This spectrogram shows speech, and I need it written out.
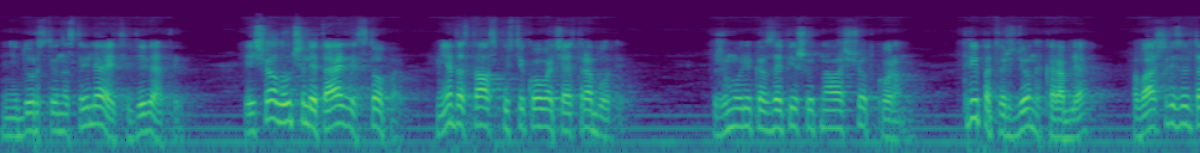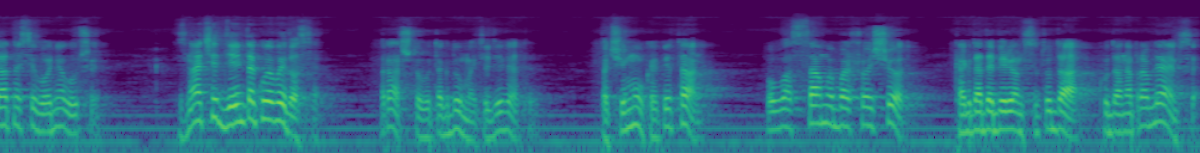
Недурственно стреляете, девятый. Еще лучше летаете, стопор. Мне досталась пустяковая часть работы. Жмуриков запишут на ваш счет, Корон. Три подтвержденных корабля. Ваш результат на сегодня лучший. Значит, день такой выдался. Рад, что вы так думаете, девятый. Почему, капитан? У вас самый большой счет. Когда доберемся туда, куда направляемся,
